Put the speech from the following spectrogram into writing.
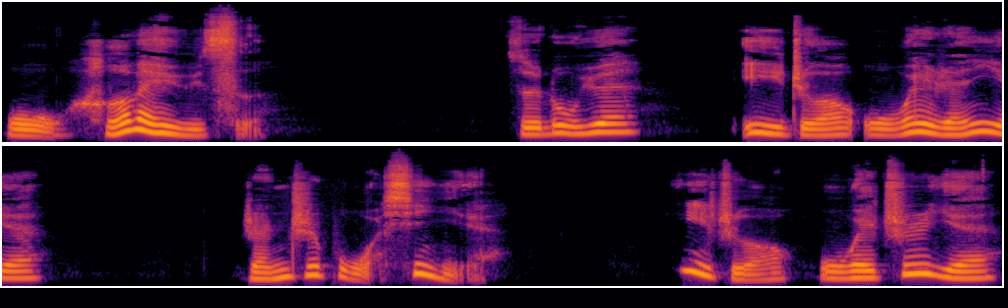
吾何为于此？子路曰：“义者，吾为人也；人之不我信也。义者，吾为知也；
